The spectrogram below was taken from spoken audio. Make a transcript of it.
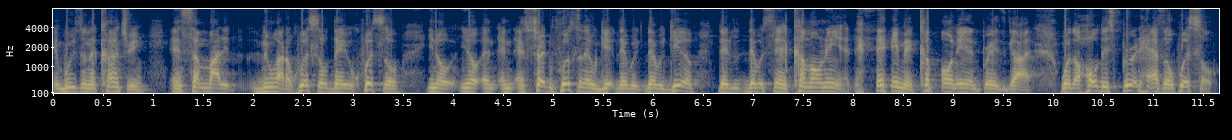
we was in the country and somebody knew how to whistle, they would whistle, you know, you know, and, and, and certain whistling they would get, they would they would give, they, they would say, come on in. Amen. Come on in, praise God. Well, the Holy Spirit has a whistle.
